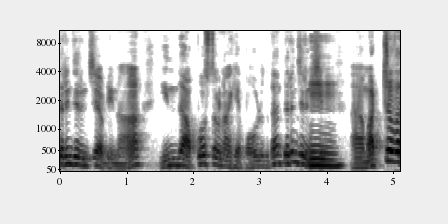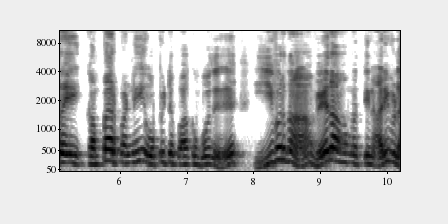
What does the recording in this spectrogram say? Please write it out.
தெரிஞ்சிருந்துச்சு அப்படின்னா இந்த அப்போஸ்தலனாகிய பவுலுக்கு தான் தெரிஞ்சிருந்துச்சு. மற்றவரை கம்பேர் பண்ணி ஒப்பிட்டு பார்க்கும்போது இவர்தான் வேதாகமத்தின் அறிவுல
